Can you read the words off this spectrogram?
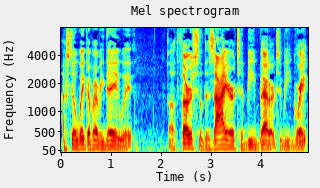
I still wake up every day with a thirst, a desire to be better, to be great.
